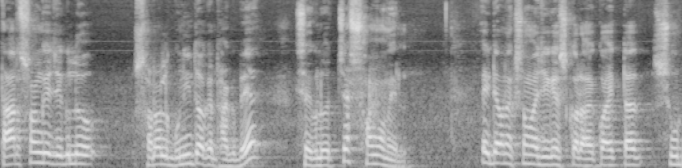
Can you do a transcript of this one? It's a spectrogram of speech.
তার সঙ্গে যেগুলো সরল গুণিতকে থাকবে, সেগুলো হচ্ছে সমমেল। এটা অনেক সময় জিজ্ঞেস করা হয়, কয়েকটা সুর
